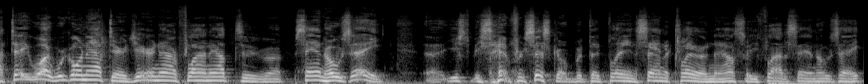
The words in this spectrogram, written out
I tell you what, we're going out there. Jerry and I are flying out to uh, San Jose uh, used to be San Francisco, but they play in Santa Clara now. So you fly to San Jose,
